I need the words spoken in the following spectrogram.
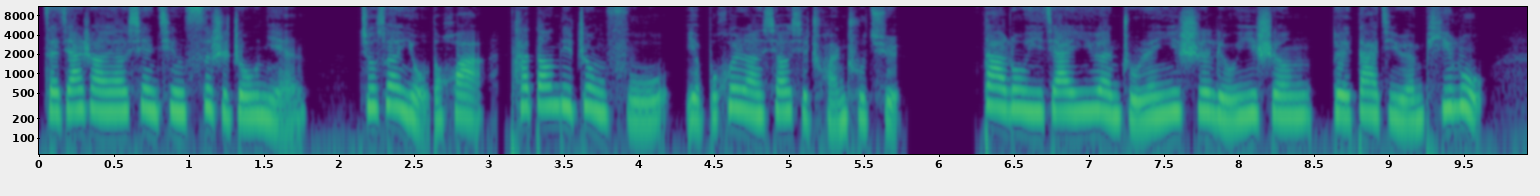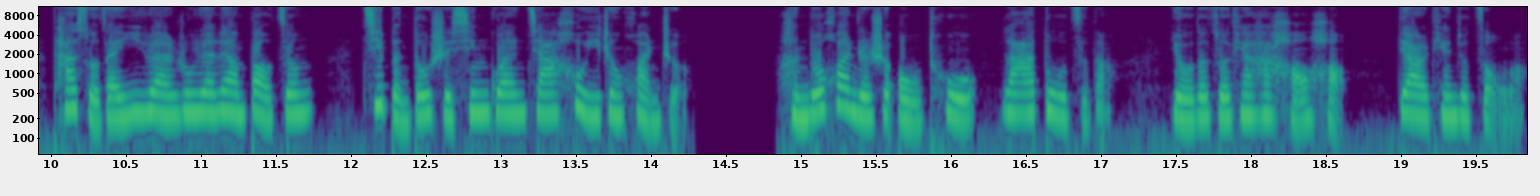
再加上要县庆四十周年，就算有的话，他当地政府也不会让消息传出去。”大陆一家医院主任医师刘医生对大纪元披露，他所在医院入院量暴增，基本都是新冠加后遗症患者，很多患者是呕吐、拉肚子的，有的昨天还好好，第二天就走了。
